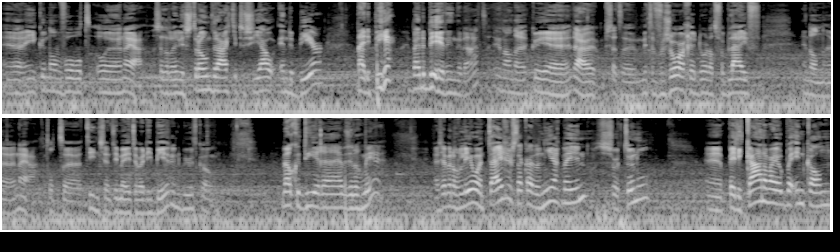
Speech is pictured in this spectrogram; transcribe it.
en je kunt dan bijvoorbeeld, eh, nou ja, er zit er alleen een stroomdraadje tussen jou en de beer. Bij de beer. Bij de beer inderdaad. En dan eh, kun je daar zetten met een verzorger door dat verblijf. En dan eh, nou ja, tot eh 10 centimeter bij die beer in de buurt komen. Welke dieren hebben ze nog meer? Ze hebben nog leeuwen en tijgers, daar kan je er niet echt bij in. Een soort tunnel. Eh, pelikanen waar je ook bij in kan.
